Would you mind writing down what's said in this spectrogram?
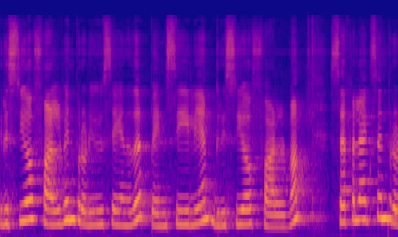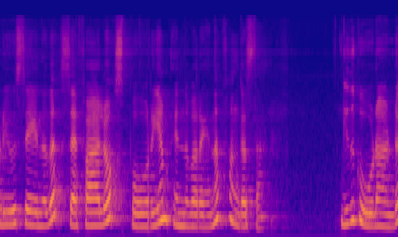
ഗ്രിസിയോ ഫൾവിൻ പ്രൊഡ്യൂസ് ചെയ്യുന്നത് പെൻസീലിയം ഗ്രിസിയോ ഫൾവം സെഫലാക്സിൻ പ്രൊഡ്യൂസ് ചെയ്യുന്നത് സെഫാലോ സ്പോറിയം എന്ന് പറയുന്ന ഫംഗസാണ് ഇത് കൂടാണ്ട്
